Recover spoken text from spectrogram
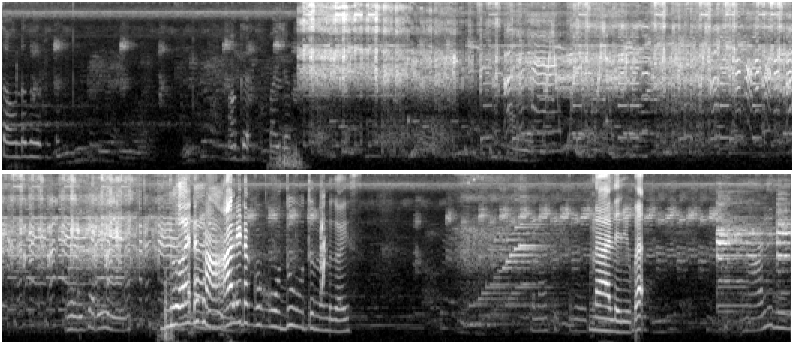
സൗണ്ട് ഒന്ന് കേട്ടിട്ട്. ഓക്കെ വായിച്ചോ എനിക്കറിയില്ല. കാലിടൊക്കെ കൊതു കൂത്തുന്നുണ്ട് ഗൈസ് നാല് രൂപ. നാല് രൂപ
